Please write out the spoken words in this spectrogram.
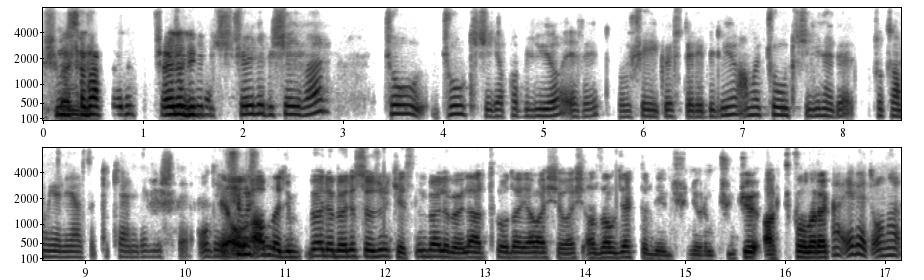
Şimdi Bence. Sedat Bey şöyle bir Şöyle bir, şöyle bir şey var. Çoğu çoğu kişi yapabiliyor evet bu şeyi gösterebiliyor ama çoğu kişi yine de tutamıyor ne yazık ki kendini işte E, oluyor. o Şimdi şu- ablacığım böyle böyle sözünü kestim. Böyle böyle artık o da yavaş yavaş azalacaktır diye düşünüyorum. Çünkü aktif olarak Ha, evet ona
